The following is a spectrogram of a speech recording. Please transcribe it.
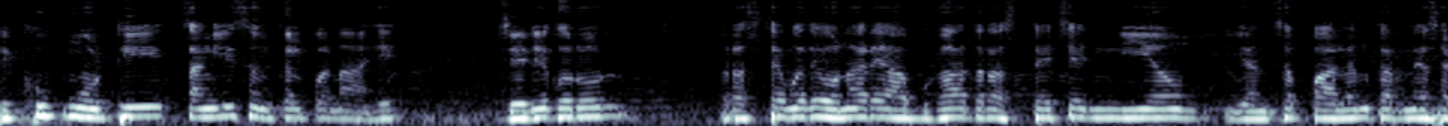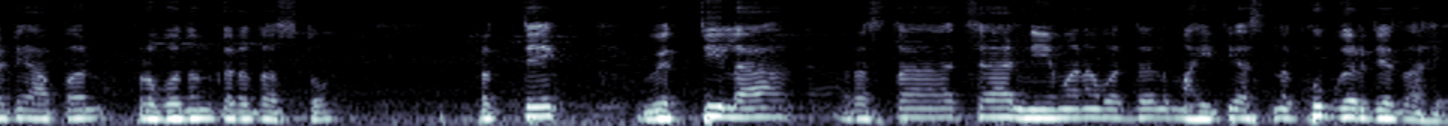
ही खूप मोठी चांगली संकल्पना आहे. जेणेकरून रस्त्यामध्ये होणारे अपघात रस्त्याचे नियम यांचं पालन करण्यासाठी आपण प्रबोधन करत असतो. प्रत्येक व्यक्तीला रस्त्याच्या नियमनाबद्दल माहिती असणं खूप गरजेचं आहे.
